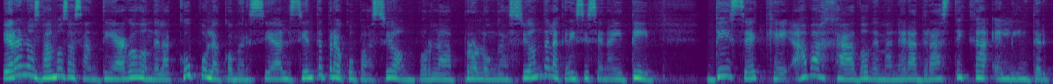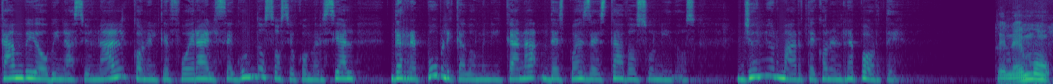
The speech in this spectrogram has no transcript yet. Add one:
Y ahora nos vamos a Santiago, donde la cúpula comercial siente preocupación por la prolongación de la crisis en Haití. Dice que ha bajado de manera drástica el intercambio binacional con el que fuera el segundo socio comercial de República Dominicana después de Estados Unidos. Junior Marte con el reporte. Tenemos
